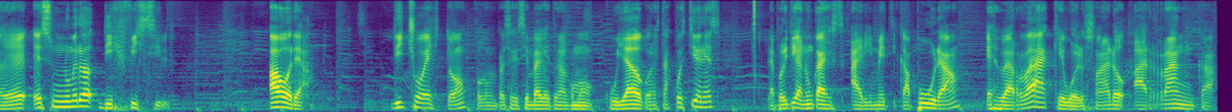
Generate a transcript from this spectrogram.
Eh, es un número difícil. Ahora, dicho esto, porque me parece que siempre hay que tener como cuidado con estas cuestiones, la política nunca es aritmética pura. Es verdad que Bolsonaro arranca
